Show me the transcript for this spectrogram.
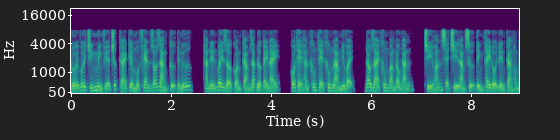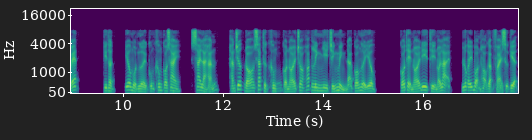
đối với chính mình phía trước cái kia một phen rõ ràng cự tuyệt nữ hắn đến bây giờ còn cảm giác được cái náy, có thể hắn không thể không làm như vậy, đau dài không bằng đau ngắn, chỉ hoãn sẽ chỉ làm sự tình thay đổi đến càng hỏng bét. Kỳ thật, yêu một người cũng không có sai sai là hắn hắn trước đó xác thực không có nói cho hoác linh nhi chính mình đã có người yêu. Có thể nói đi thì nói lại, lúc ấy bọn họ gặp phải sự kiện,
